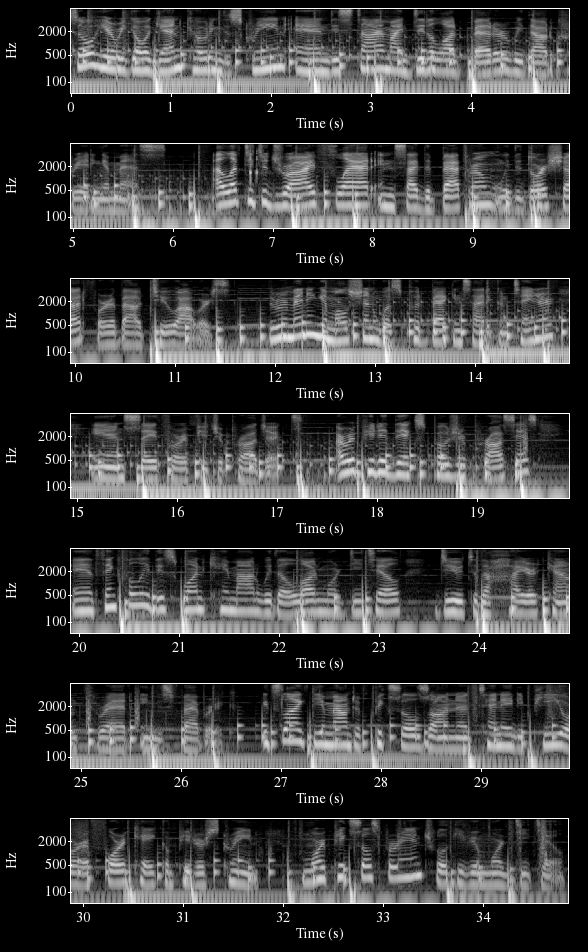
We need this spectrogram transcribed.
So here we go again, coating the screen, and this time I did a lot better without creating a mess. I left it to dry flat inside the bathroom with the door shut for about 2 hours. The remaining emulsion was put back inside a container and saved for a future project. I repeated the exposure process and thankfully this one came out with a lot more detail due to the higher count thread in this fabric. It's like the amount of pixels on a 1080p or a 4K computer screen. More pixels per inch will give you more detail.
